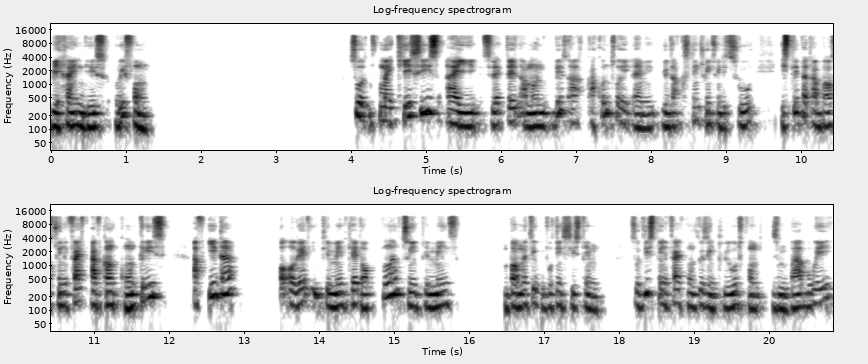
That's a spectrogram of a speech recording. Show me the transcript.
behind this reform. So my cases, I selected among this, according to um, UDAX in 2022, it stated that about 25 African countries have either already implemented or plan to implement biometric voting system. So these 25 countries include from Zimbabwe,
